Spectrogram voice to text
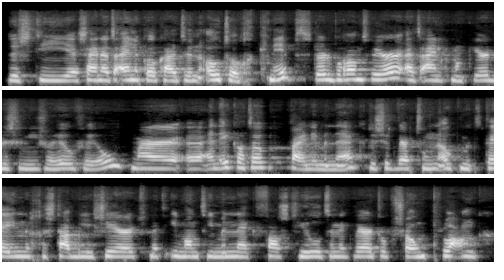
Dus die eh, zijn uiteindelijk ook uit hun auto geknipt door de brandweer. Uiteindelijk mankeerden ze niet zo heel veel. Maar, uh, en ik had ook pijn in mijn nek. Dus ik werd toen ook meteen gestabiliseerd met iemand die mijn nek vasthield. En ik werd op zo'n plank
